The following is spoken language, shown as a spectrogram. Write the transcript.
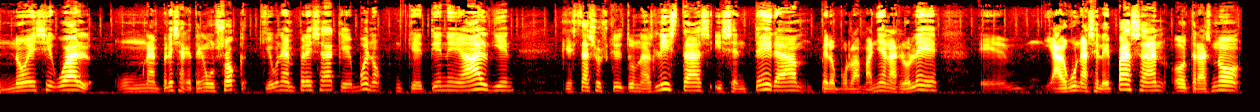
No es igual una empresa que tenga un SOC que una empresa que, bueno, que tiene a alguien que está suscrito a unas listas y se entera, pero por las mañanas lo lee, eh, algunas se le pasan, otras no,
